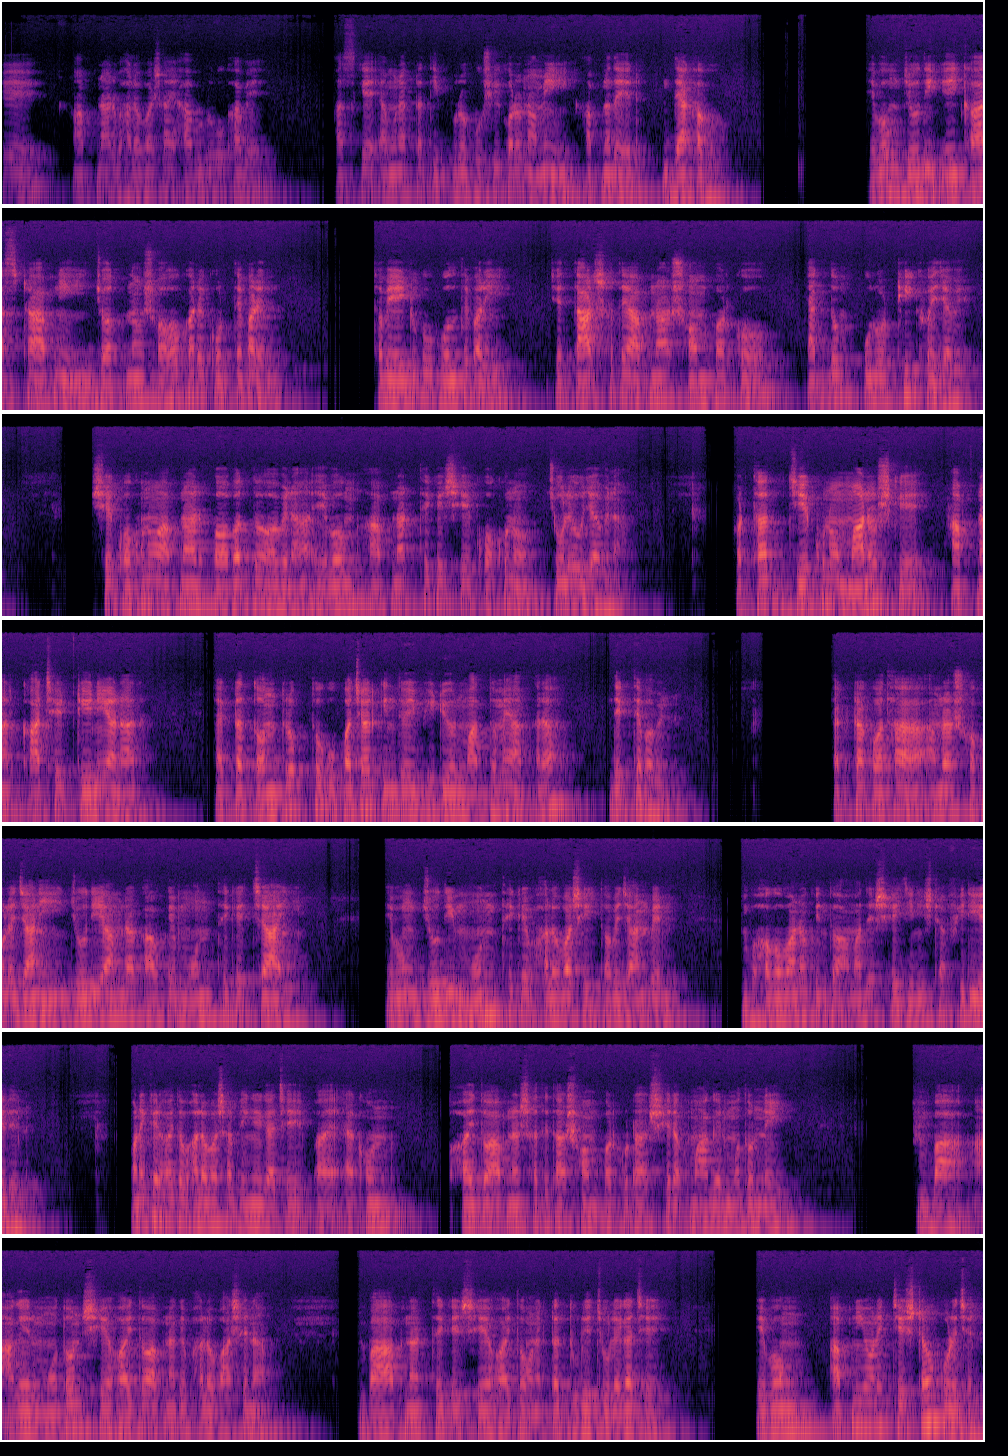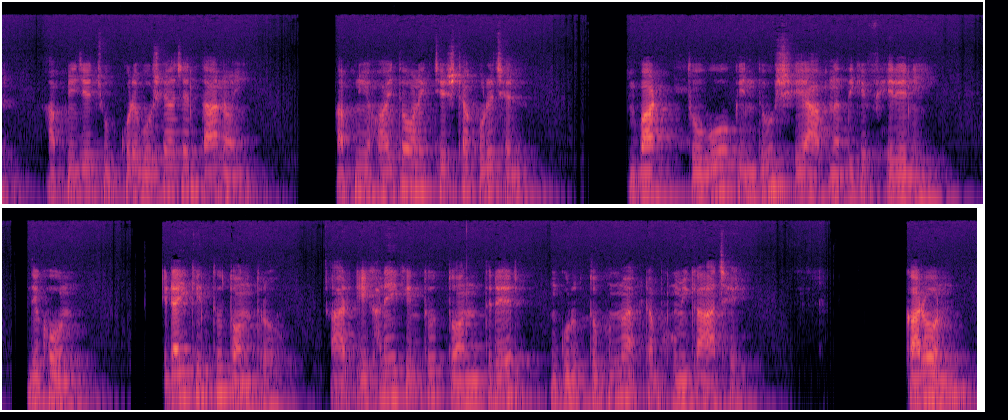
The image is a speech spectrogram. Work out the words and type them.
সে আপনার ভালোবাসায় হাবুডুবু খাবে, আজকে এমন একটা তীব্র বশীকরণ আমি আপনাদের দেখাবো। এবং যদি এই কাজটা আপনি যত্ন সহকারে করতে পারেন, তবে এইটুকু বলতে পারি যে তার সাথে আপনার সম্পর্ক একদম পুরো ঠিক হয়ে যাবে। সে কখনো আপনার অবাধ্য হবে না এবং আপনার থেকে সে কখনো চলেও যাবে না। অর্থাৎ যে কোনো মানুষকে আপনার কাছে টেনে আনার একটা তন্ত্রোক্ত উপাচার কিন্তু এই ভিডিওর মাধ্যমে আপনারা দেখতে পাবেন। একটা কথা আমরা সকলে জানি, যদি আমরা কাউকে মন থেকে চাই এবং যদি মন থেকে ভালোবাসি, তবে জানবেন ভগবানও কিন্তু আমাদের সেই জিনিসটা ফিরিয়ে দেন। অনেকের হয়তো ভালোবাসা ভেঙে গেছে বা এখন হয়তো আপনার সাথে তার সম্পর্কটা সেরকম আগের মতন নেই বা আগের মতন সে হয়তো আপনাকে ভালোবাসে না বা আপনার থেকে সে হয়তো অনেকটা দূরে চলে গেছে এবং আপনি অনেক চেষ্টাও করেছেন। আপনি যে চুপ করে বসে আছেন তা নয়, আপনি হয়তো অনেক চেষ্টা করেছেন, বাট তবুও কিন্তু সে আপনার দিকে ফেরেনি। দেখুন, এটাই কিন্তু তন্ত্র। আর এখানেই কিন্তু তন্ত্রের গুরুত্বপূর্ণ একটা ভূমিকা আছে। কারণ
